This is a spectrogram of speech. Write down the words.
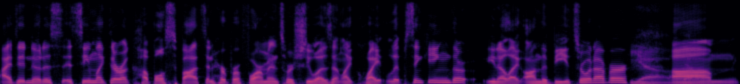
I did notice it seemed like there were a couple spots in her performance where she wasn't like quite lip syncing the you know like on the beats or whatever. Yeah. yeah. Um,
